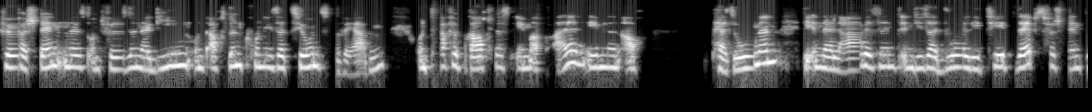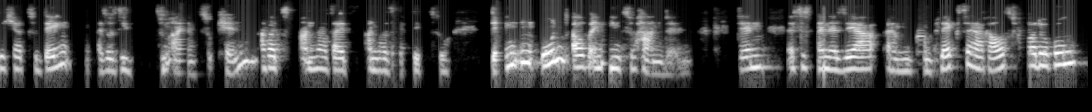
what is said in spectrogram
für Verständnis und für Synergien und auch Synchronisation zu werben. Und dafür braucht es eben auf allen Ebenen auch Personen, die in der Lage sind, in dieser Dualität selbstverständlicher zu denken, also sie zum einen zu kennen, aber andererseits, andererseits sie zu denken und auch in ihnen zu handeln. Denn es ist eine sehr ähm, komplexe Herausforderung,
